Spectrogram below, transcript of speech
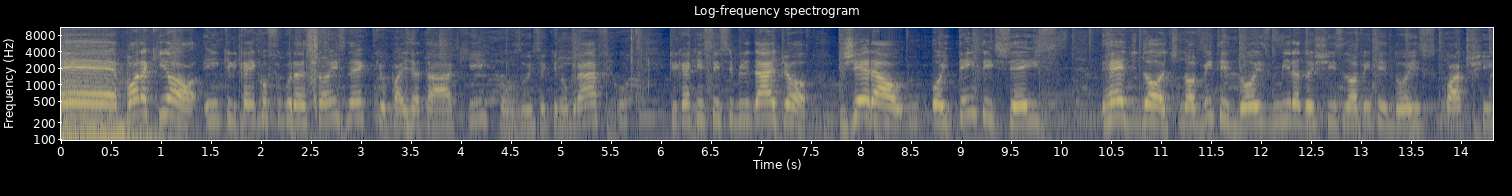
É, bora aqui, ó, em clicar em configurações, né, que o pai já tá aqui. Eu uso isso aqui no gráfico. Clicar aqui em sensibilidade, ó. Geral 86, Red Dot 92, mira 2x 92, 4x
